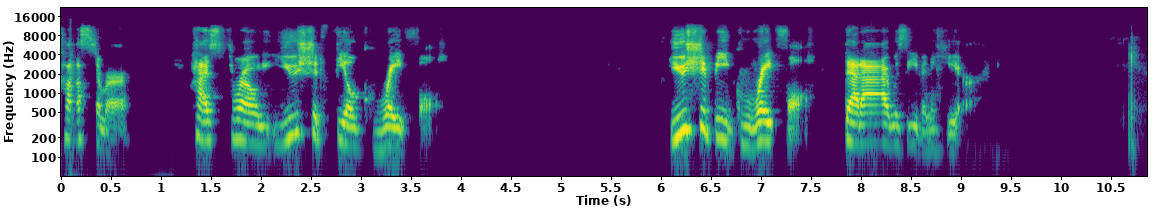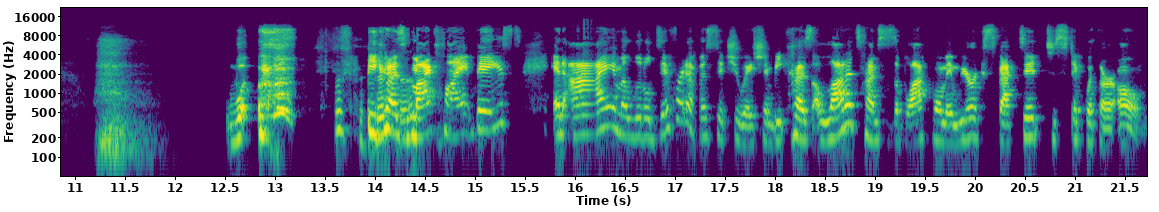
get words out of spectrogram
customer has thrown, you should feel grateful. You should be grateful that I was even here. What? because my client base and I am a little different of a situation because a lot of times as a black woman, we're expected to stick with our own.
